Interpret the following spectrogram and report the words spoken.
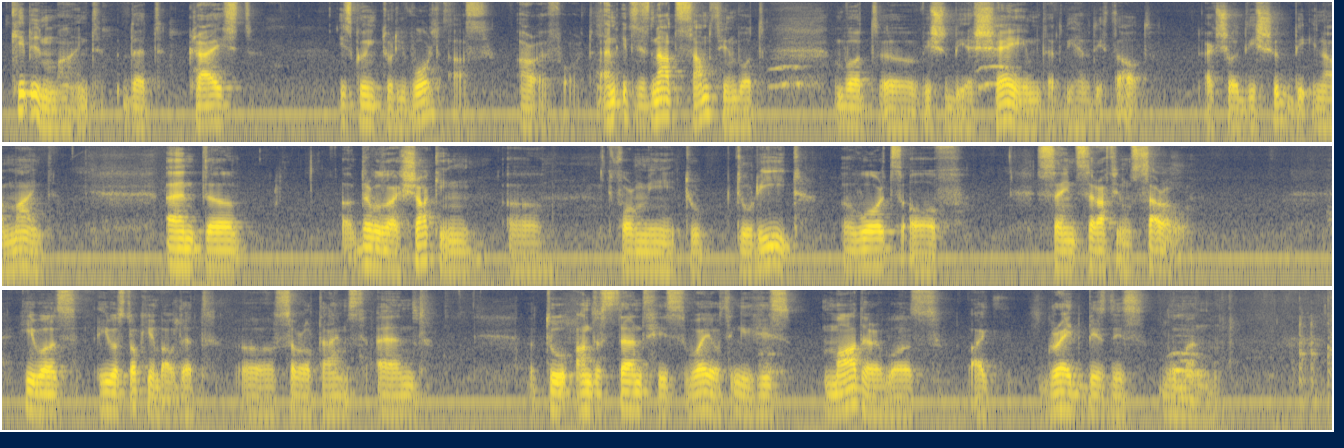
keep in mind that Christ is going to reward us our effort, and it is not something what what uh, we should be ashamed that we have this thought. Actually, this should be in our mind, and uh, uh, there was like shocking uh, for me to to read uh, words of Saint Seraphim Sarov. He was he was talking about that uh, several times, and to understand his way of thinking, his mother was like great business woman.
